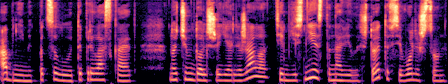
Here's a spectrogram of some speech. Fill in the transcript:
обнимет, поцелует и приласкает. Но чем дольше я лежала, тем яснее становилось, что это всего лишь сон.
